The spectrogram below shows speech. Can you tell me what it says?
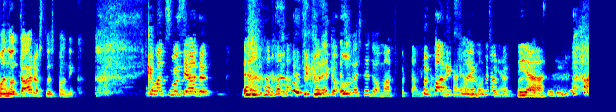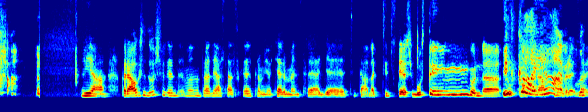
Man no tā rastos panika. ka man tas būs jādara. tā kā tu vairs nedomātu par tām panikas emocijām. Jā. Jā, par augstu dušu, gan, manuprāt, jāstāsta katram, jo ķermenis reaģē citādāk. Cits tieši būs ting un uh, nu, kā, jā, man,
